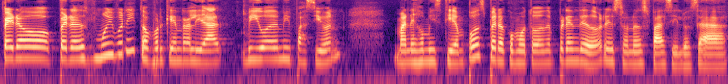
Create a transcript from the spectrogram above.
pero, pero es muy bonito porque en realidad vivo de mi pasión, manejo mis tiempos, pero como todo emprendedor eso no es fácil. O sea,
